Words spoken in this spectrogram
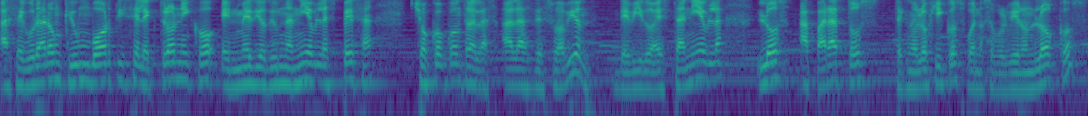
aseguraron que un vórtice electrónico en medio de una niebla espesa chocó contra las alas de su avión. Debido a esta niebla, los aparatos tecnológicos, bueno, se volvieron locos,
